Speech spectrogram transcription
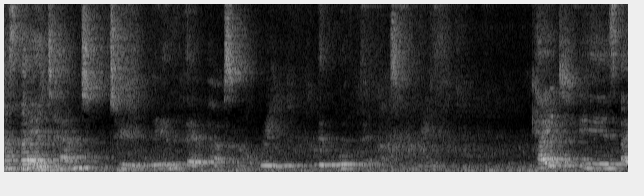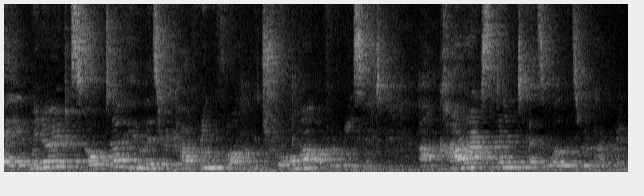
as they attempt to live their personal grief, live with their. Kate is a widowed sculptor who is recovering from the trauma of a recent um, car accident as well as recovering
